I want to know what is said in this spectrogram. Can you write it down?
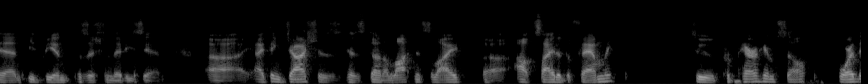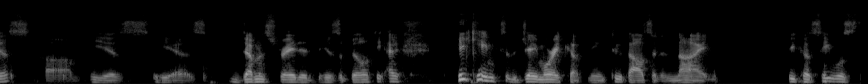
and he'd be in the position that he's in. Uh, I think Josh has, has done a lot in his life uh, outside of the family to prepare himself for this. Um, he is he has demonstrated his ability. I, he came to the J. Morey Company in 2009 because he was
